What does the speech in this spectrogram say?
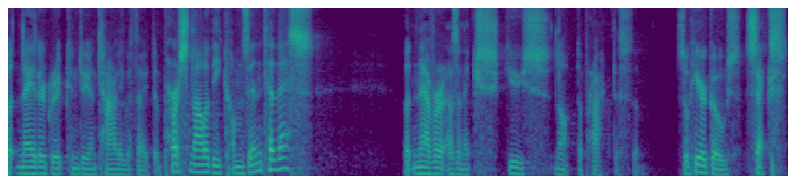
but neither group can do entirely without them. Personality comes into this, but never as an excuse not to practice them. So here goes six.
